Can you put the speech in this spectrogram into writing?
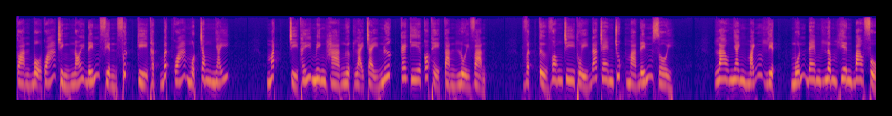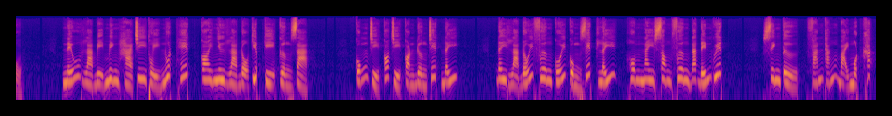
Toàn bộ quá trình nói đến phiền phức kỳ thật bất quá một trong nháy. Mắt chỉ thấy Minh Hà ngược lại chảy nước, cái kia có thể tàn lùi vạn. Vật tử vong chi thủy đã chen chúc mà đến rồi. Lao nhanh mãnh liệt, muốn đem Lâm Hiên bao phủ. Nếu là bị Minh Hà chi thủy nuốt hết, coi như là độ kiếp kỳ cường giả. Cũng chỉ có chỉ còn đường chết đấy. Đây là đối phương cuối cùng giết lấy, hôm nay song phương đã đến quyết. Sinh tử, phán thắng bại một khắc.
